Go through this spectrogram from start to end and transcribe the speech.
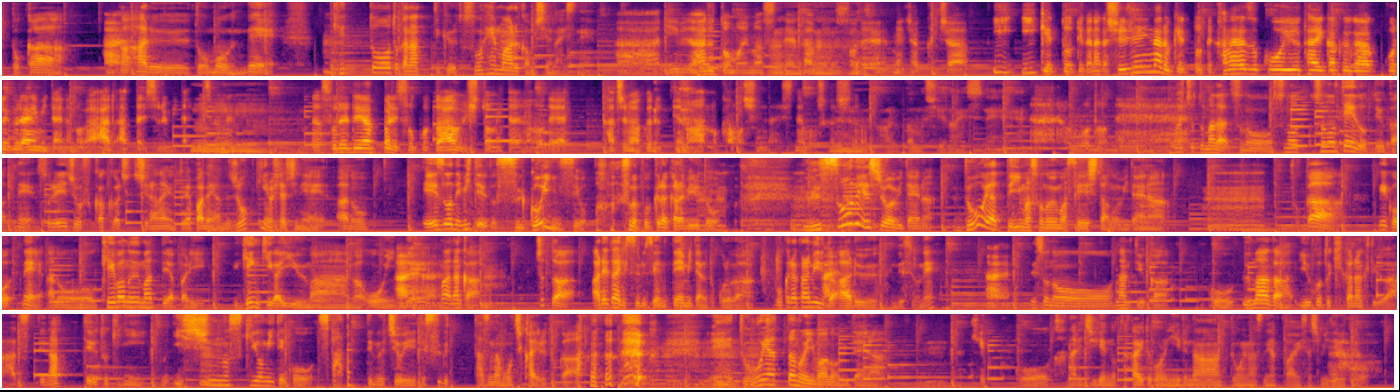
とかがあると思うんで、い。血統とかなってくるとその辺もあるかもしれないですね。ああ、理由あると思いますね、うん多うん分それ、めちゃくちゃ。いいいい血統っていうか、なんか主流になる血統って必ずこういう体格がこれぐらいみたいなのがああったりするみたいですよね。んだからそれでやっぱりそこと合う人みたいなので、勝ちまくるっていうのはあるのかもしれないですね、もしかしたら。あるかもしれないですね。なるほどね。まあ、ちょっとまだそのそのその程度っていうかねそれ以上深くはちょっと知らないのとやっぱねあのジョッキーの人たちねあの映像で見てるとすごいんですよ。その僕らから見ると、うん。嘘でしょみたいな。どうやって今その馬制したのみたいな。うん。とか結構ねあの競馬の馬ってやっぱり元気がいい馬が多いんで、はいはい。まあなんかうん。ちょっと荒れたりする前提みたいなところが僕らから見るはいとあるんですよね。はい。でそのなんていうかこう馬が言うこと聞かなくてうわーっつってなってる時に一瞬の隙を見てこうスパッて鞭を入れてすぐ手綱持ち帰るとか えー、どうやったの今のみたいな結構かなり次元の高いところにいるなーって思いますねやっぱ挨拶見てると。はあ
